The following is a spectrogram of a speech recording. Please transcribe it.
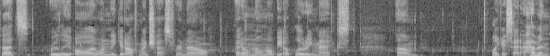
that's really all I wanted to get off my chest for now. I don't know when I'll be uploading next. Um like I said, I haven't.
